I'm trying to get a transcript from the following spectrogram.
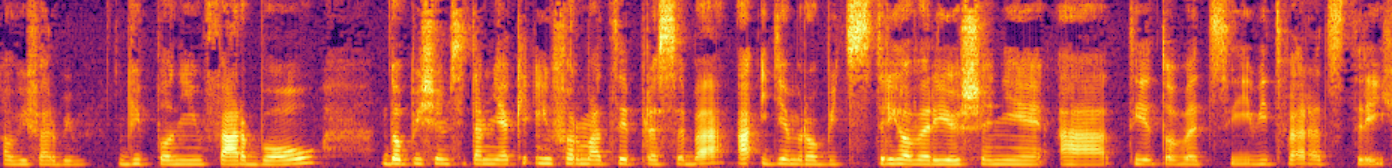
o, vyfarbím, vyplním farbou, dopíšem si tam nejaké informácie pre seba a idem robiť strihové riešenie a tieto veci, vytvárať strih.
